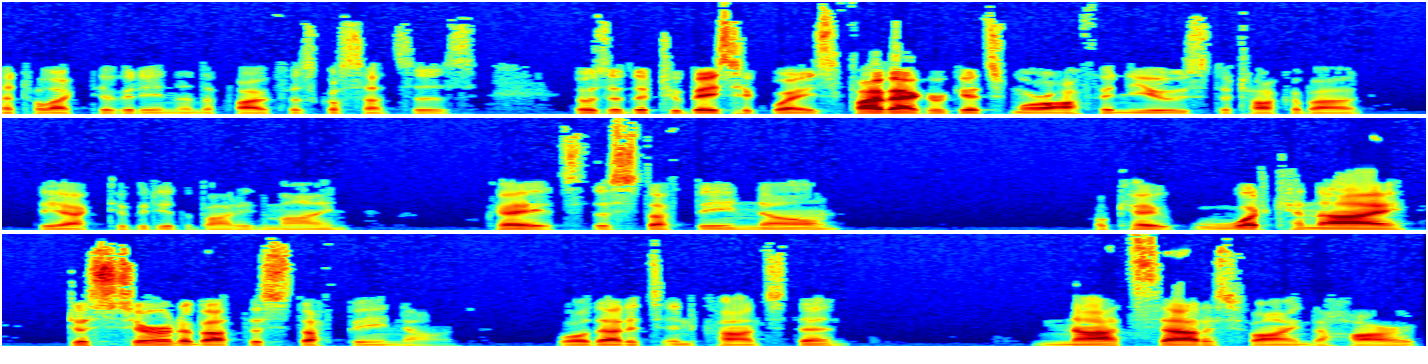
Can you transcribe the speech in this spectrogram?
mental activity, and then the five physical senses. Those are the two basic ways. Five aggregates more often used to talk about the activity of the body and the mind. Okay, it's this stuff being known. Okay, what can I discern about this stuff being known? Well, that it's inconstant, not satisfying the heart,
